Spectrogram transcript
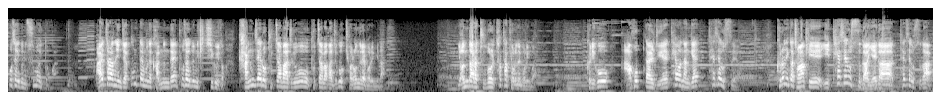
포세이돈이 숨어 있던 거야. 아이트라는 이제 꿈 때문에 갔는데 포세이돈이 기치고 있어. 강제로 붙잡아가지고 붙잡아가지고 결혼을 해버립니다. 연달아 두 번을 탁탁 결혼해버린 거야. 그리고 아홉 달 뒤에 태어난 게 테세우스예요. 그러니까 정확히 이 테세우스가 얘가 테세우스가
